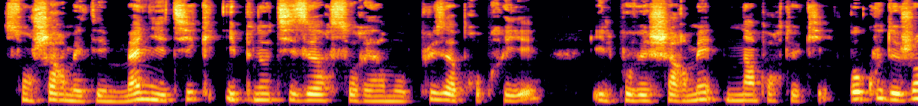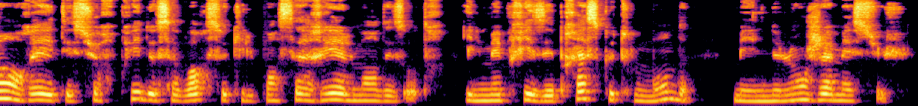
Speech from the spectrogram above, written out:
Son charme était magnétique, hypnotiseur serait un mot plus approprié, il pouvait charmer n'importe qui. Beaucoup de gens auraient été surpris de savoir ce qu'il pensait réellement des autres. Il méprisait presque tout le monde, mais ils ne l'ont jamais su.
